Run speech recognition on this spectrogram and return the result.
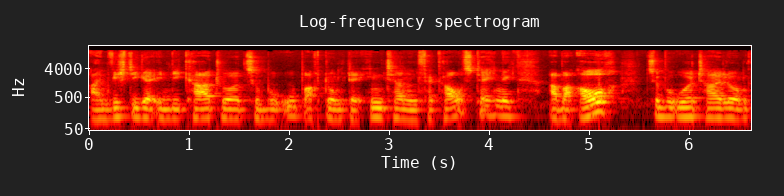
ein wichtiger Indikator zur Beobachtung der internen Verkaufstechnik, aber auch zur Beurteilung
